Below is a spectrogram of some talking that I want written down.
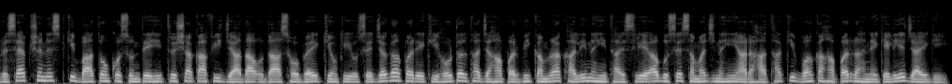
रिसेप्शनिस्ट की बातों को सुनते ही त्रिशा काफ़ी ज़्यादा उदास हो गए क्योंकि उसे जगह पर एक ही होटल था जहाँ पर भी कमरा खाली नहीं था, इसलिए अब उसे समझ नहीं आ रहा था कि वह कहाँ पर रहने के लिए जाएगी।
